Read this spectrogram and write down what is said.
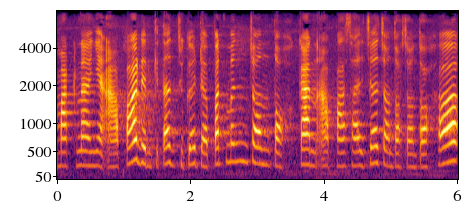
maknanya apa dan kita juga dapat mencontohkan apa saja contoh-contoh hak,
